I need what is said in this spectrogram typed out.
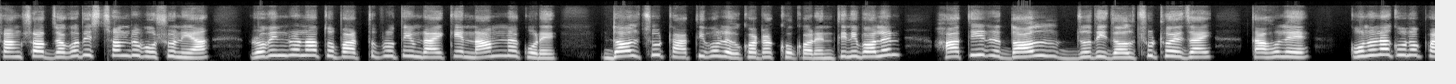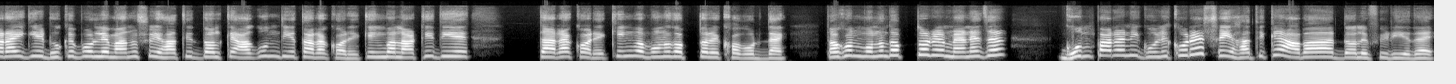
সাংসদ জগদীশ চন্দ্র বসুনিয়া রবীন্দ্রনাথ ও পার্থপ্রতিম রায়কে নাম না করে দলছুট হাতি বলেও কটাক্ষ করেন। তিনি বলেন, হাতির দল যদি দলছুট হয়ে যায়, তাহলে কোনো না কোনো পাড়ায় গিয়ে ঢুকে পড়লে মানুষ ওই হাতির দলকে আগুন দিয়ে তারা করে কিংবা লাঠি দিয়ে তারা করে কিংবা বন দপ্তরে খবর দেয়। তখন বন দপ্তরের ম্যানেজার ঘুম পাড়ানি গুলি করে সেই হাতিকে আবার দলে ফিরিয়ে দেয়।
